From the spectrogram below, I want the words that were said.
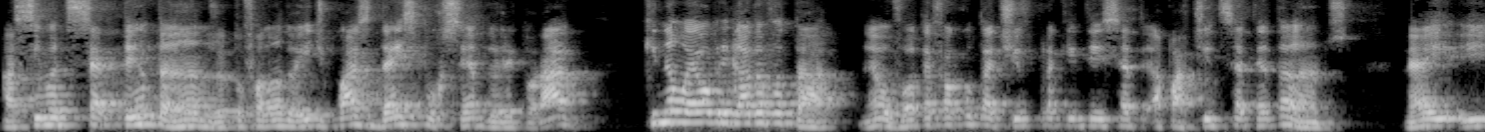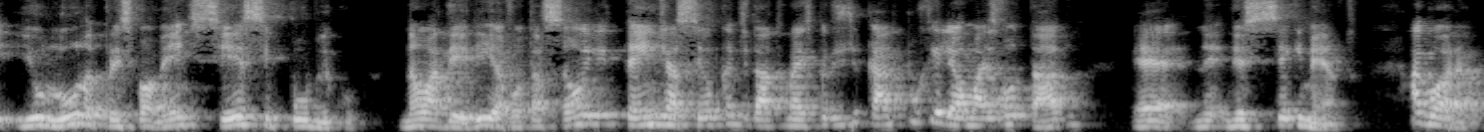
acima de 70 anos. Eu estou falando aí de quase 10% do eleitorado que não é obrigado a votar. Né? O voto é facultativo para quem tem a partir de 70 anos. Né? E, e, o Lula, principalmente, se esse público não aderir à votação, ele tende a ser o candidato mais prejudicado, porque ele é o mais votado é, nesse segmento. Agora,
